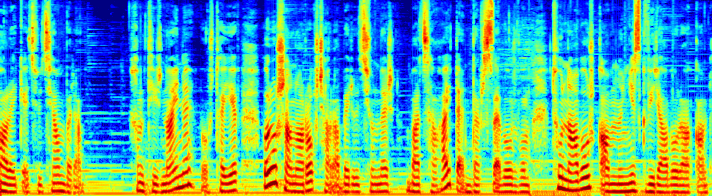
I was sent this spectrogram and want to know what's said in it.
բարեկեցության վրա։ Խնդիրն այն է, որ թեև որոշ անառողջ հարաբերություններ բացահայտ են դրսևորվում, թունավոր կամ նույնիսկ վիրավորական,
